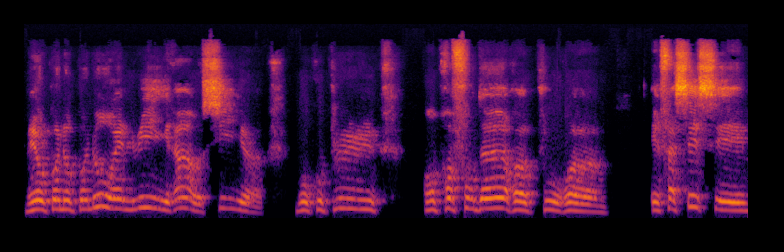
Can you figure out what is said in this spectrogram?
mais Oponopono, elle, lui, ira aussi beaucoup plus en profondeur pour effacer ces,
